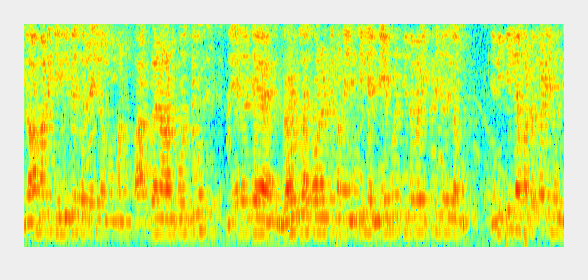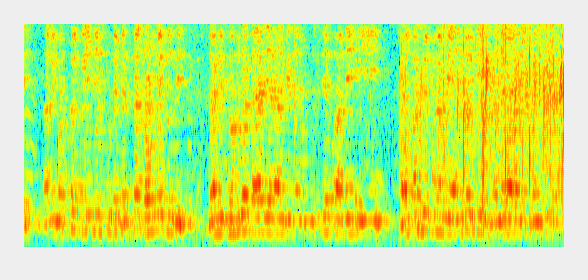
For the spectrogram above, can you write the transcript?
గ్రామానికి ఇల్లు లేసాము మనం పార్క్ పైన ఆడుకోవచ్చు లేదంటే గ్రౌండ్గా కావాలంటే మనం ఎన్నికలే మేము కూడా చిన్నపడి ఇక్కడే చదివాము. ఎన్నికలే మట్టపడి ఉంది. దాన్ని మొత్తం క్లీన్ చేసుకుంటే పెద్ద గ్రౌండ్ అవుతుంది దాన్ని త్వరగా తయారు చేయడానికి నేను కృషి చేస్తాను ఈ అవకాశం ఇచ్చిన మీ అందరికీ ధన్యవాదాలు.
